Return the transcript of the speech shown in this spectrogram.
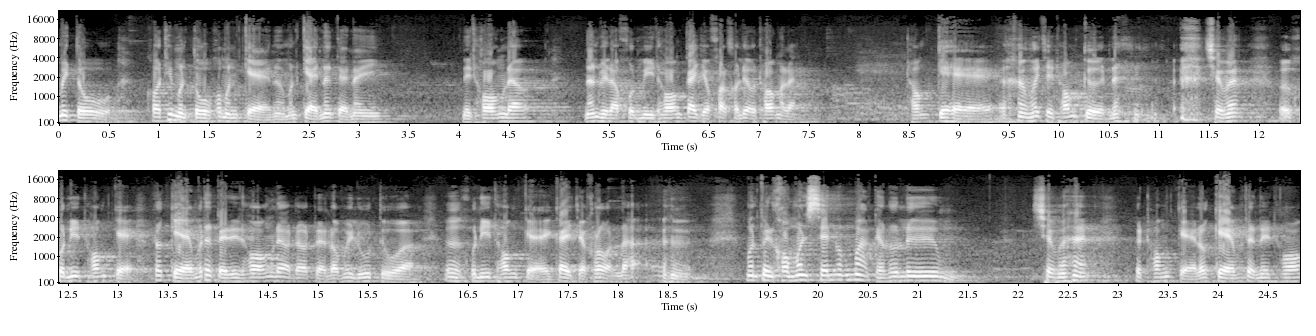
ไม่โตข้อที่มันโตเพราะมันแก่เนะมันแก่ตั้งแต่ในในท้องแล้ว นั้นเวลาคนมีท้องใกล้จะคลอดเขาเรียกท้องอะไร ท้องแก่ไม่ใช่ท้องเกิดนะใช่ไหมเออคนนี้ท้องแก่เราแก่มาตั้งแต่ในท้องแล้วแต่เราไม่รู้ตัว เออ คนนี้ท้องแก่ใกล้จะคลอดละมันเป็นคอมมอนเซนต์มากๆแต่เราลืม ใช่ไหมก็ท้องแก่เราแก่มาตั้งแต่ในท้อง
